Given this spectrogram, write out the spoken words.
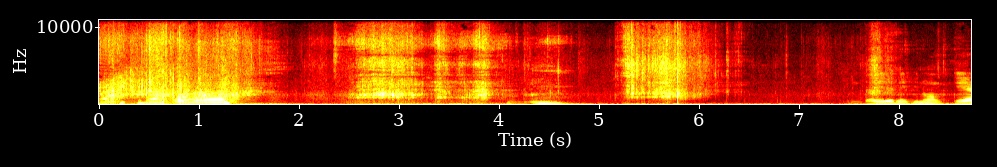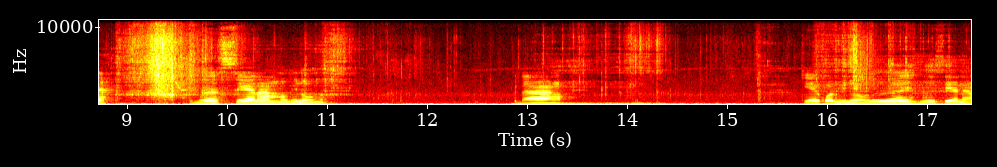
ตัดหีดกระดังก่อนได้เลยนี่พี่น้องแก่เมื่อแช่น้ำเนาะพี่น้องเนกระดัง แก่กว่าพี่น้องเอ้ยเมื่อแช่น้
